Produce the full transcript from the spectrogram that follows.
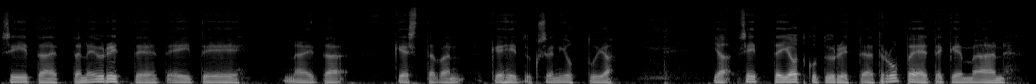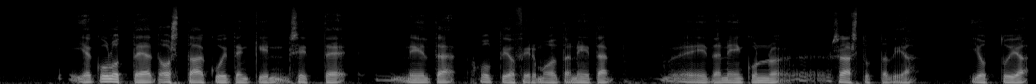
siitä, että ne yrittäjät ei tee näitä kestävän kehityksen juttuja – ja sitten jotkut yrittäjät rupeaa tekemään ja kuluttajat ostaa kuitenkin sitten niiltä hultiofirmoilta niitä, niitä niin kuin saastuttavia juttuja.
